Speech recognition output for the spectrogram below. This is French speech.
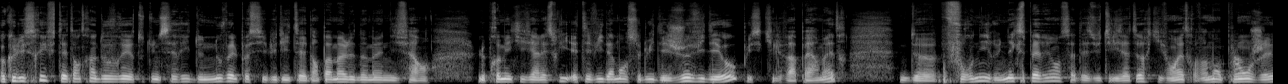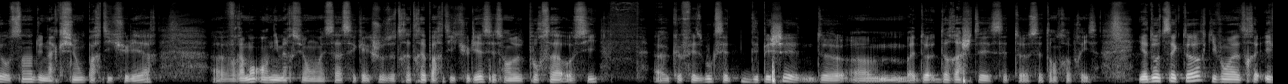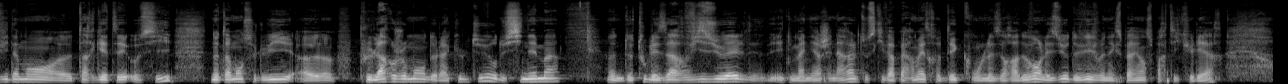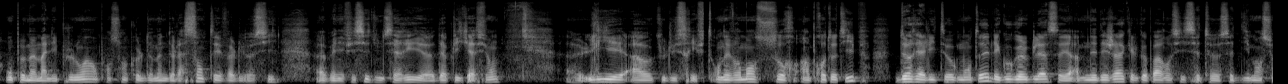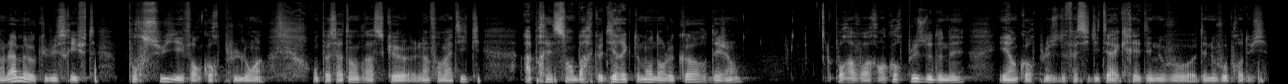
Oculus Rift est en train d'ouvrir toute une série de nouvelles possibilités dans pas mal de domaines différents. Le premier qui vient à l'esprit est évidemment celui des jeux vidéo, puisqu'il va permettre de fournir une expérience à des utilisateurs qui vont être vraiment plongés au sein d'une action particulière, euh, vraiment en immersion. Et ça, c'est quelque chose de très très particulier. C'est sans doute pour ça aussi que Facebook s'est dépêché de, euh, bah, de, racheter cette, cette, entreprise. Il y a d'autres secteurs qui vont être évidemment euh, targetés aussi, notamment celui plus largement de la culture, du cinéma, de tous les arts visuels et d'une manière générale, tout ce qui va permettre, dès qu'on les aura devant les yeux, de vivre une expérience particulière. On peut même aller plus loin en pensant que le domaine de la santé va lui aussi bénéficier d'une série d'applications liées à Oculus Rift. On est vraiment sur un prototype de réalité augmentée. Les Google Glass amené déjà quelque part aussi cette, dimension-là, mais Oculus Rift poursuit et va encore plus loin. On peut s'attendre à ce que l'informatique, après, s'embarque directement dans le corps des gens pour avoir encore plus de données et encore plus de facilité à créer des des nouveaux produits.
